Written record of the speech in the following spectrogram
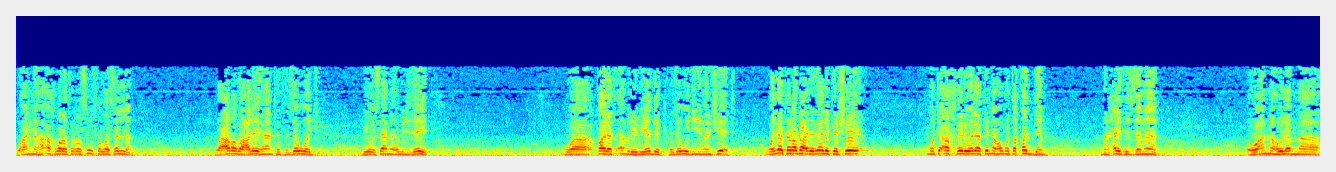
وأنها أخبرت الرسول صلى الله عليه وسلم وعرض عليها أن تتزوج بأسامة بن زيد وقالت أمري بيدك فزوجني من شئت. وذكر بعد ذلك شيء متأخر ولكنه متقدم من حيث الزمان وهو أنه لما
